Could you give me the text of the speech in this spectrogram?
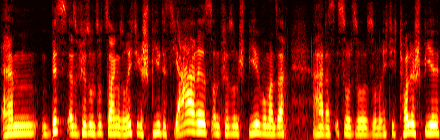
ähm, bis, also für so ein sozusagen so ein richtiges Spiel des Jahres und für so ein Spiel, wo man sagt, ah, das ist so, so, so ein richtig tolles Spiel,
